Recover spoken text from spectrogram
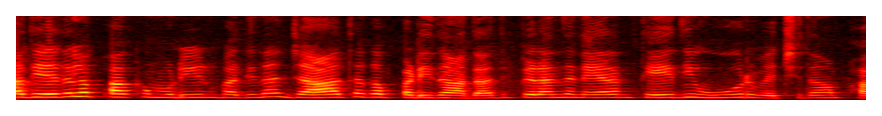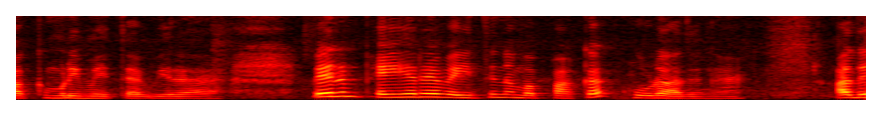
அது எதில் பார்க்க முடியும்னு பார்த்தீங்கன்னா ஜாதகப்படி தான் அதாவது பிறந்த நேரம் தேதி ஊர் வச்சு தான் பார்க்க முடியுமே தவிர வெறும் பெயரை வைத்து நம்ம பார்க்கக்கூடாதுங்க. அது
